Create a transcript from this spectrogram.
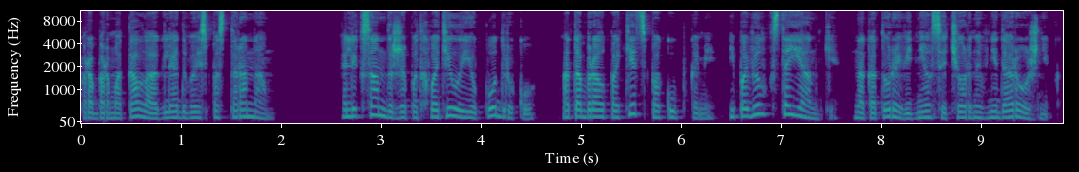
пробормотала, оглядываясь по сторонам. Александр же подхватил ее под руку, отобрал пакет с покупками и повел к стоянке, на которой виднелся черный внедорожник.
